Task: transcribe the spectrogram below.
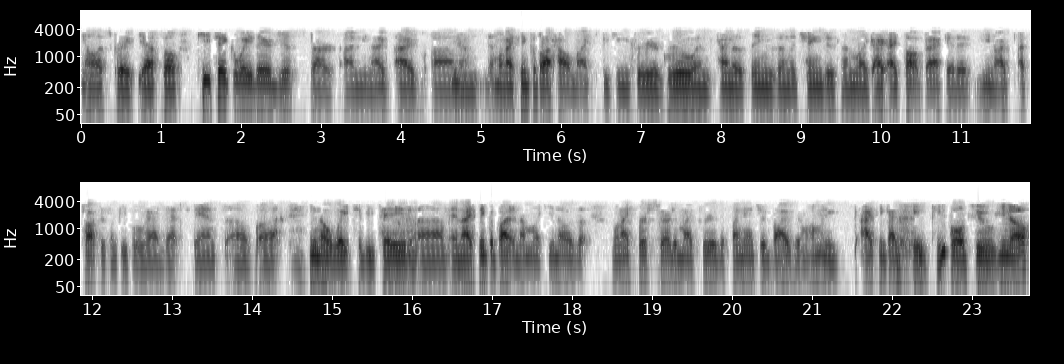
No, that's great. Yeah. So key takeaway there, just start. I mean, I've, I've, um, yeah. when I think about how my speaking career grew and kind of the things and the changes, I'm like, I, I thought back at it, you know, I've, I've talked to some people who had that stance of, uh, you know, wait to be paid. Um, and I think about it and I'm like, you know, the, when I first started my career as a financial advisor, how many I think I paid people to, you know,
